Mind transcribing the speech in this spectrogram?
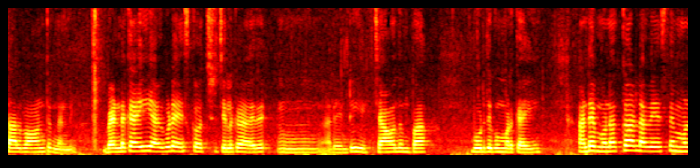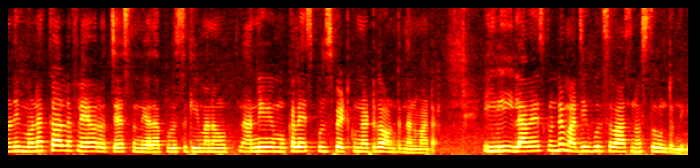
చాలా బాగుంటుందండి. బెండకాయ అవి కూడా వేసుకోవచ్చు. చిలక అదే అదేంటి? చామదుంప బూడిద గుమ్మడికాయ. అంటే మునక్కాళ్ళు అవి వేస్తే మళ్ళీ మునక్కాళ్ళ ఫ్లేవర్ వచ్చేస్తుంది కదా పులుసుకి. మనం అన్ని ముక్కలేసి పులుసు పెట్టుకున్నట్టుగా ఉంటుందన్నమాట. ఇది ఇలా వేసుకుంటే మజ్జిగ పులుసు వాసన వస్తూ ఉంటుంది.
